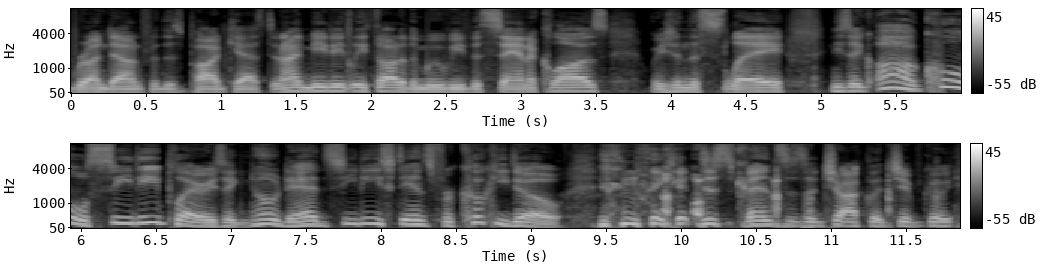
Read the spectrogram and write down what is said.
rundown for this podcast, and I immediately thought of the movie The Santa Claus, where he's in the sleigh. And he's like, "Oh, cool CD player." He's like, "No, Dad, CD stands for cookie dough," and like it dispenses a chocolate chip cookie.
